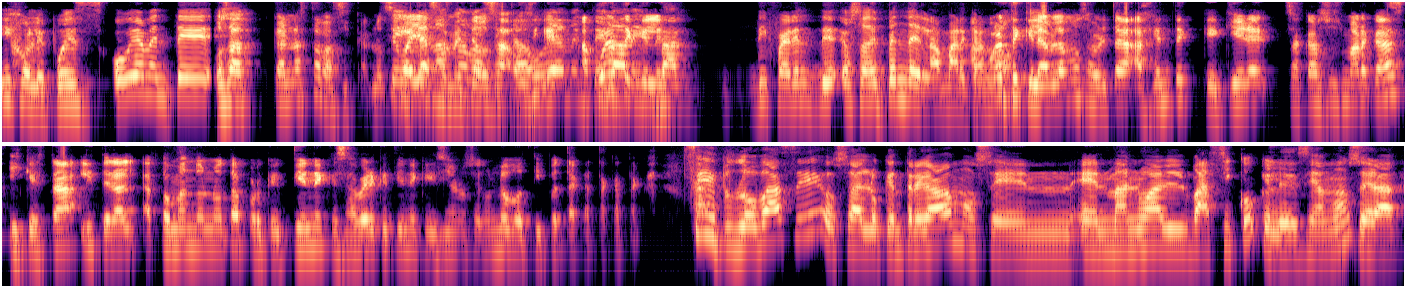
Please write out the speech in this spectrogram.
Híjole, pues obviamente. O sea, canasta básica, no te Sí, vayas a meter. o sea, o sea, obviamente acuérdate que le, diferente, o sea, depende de la marca, acuérdate ¿no? que le hablamos ahorita a gente que quiere sacar sus marcas y que está literal tomando nota porque tiene que saber que tiene que diseñar, no sé, un logotipo, taca, taca, taca. Sí, pues lo base, o sea, lo que entregábamos en, en manual básico, que le decíamos, era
